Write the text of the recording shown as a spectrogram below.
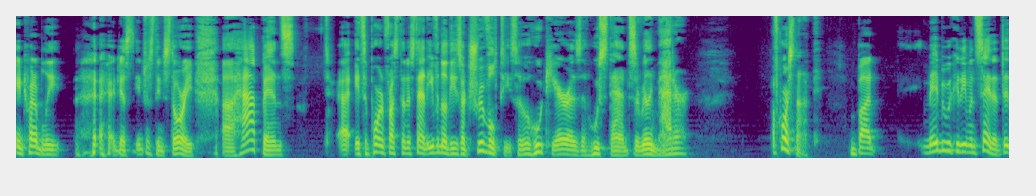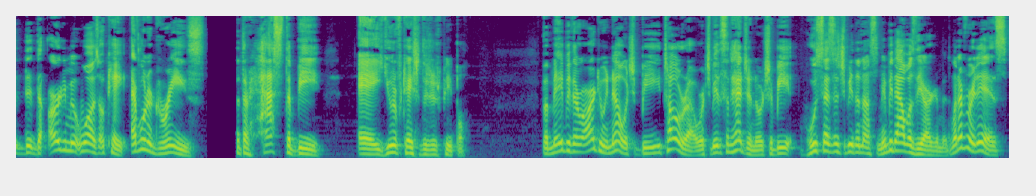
incredibly, just interesting story, uh, happens, uh, it's important for us to understand, even though these are trivialities. So who cares and who stands? Does it really matter? Of course not. But maybe we could even say that the, the, the, argument was, okay, everyone agrees that there has to be a unification of the Jewish people. But maybe they're arguing, no, it should be Torah, or it should be the Sanhedrin, or it should be, who says it should be the Nasi? Maybe that was the argument. Whatever it is,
